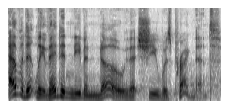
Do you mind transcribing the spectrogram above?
Evidently, they didn't even know that she was pregnant.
